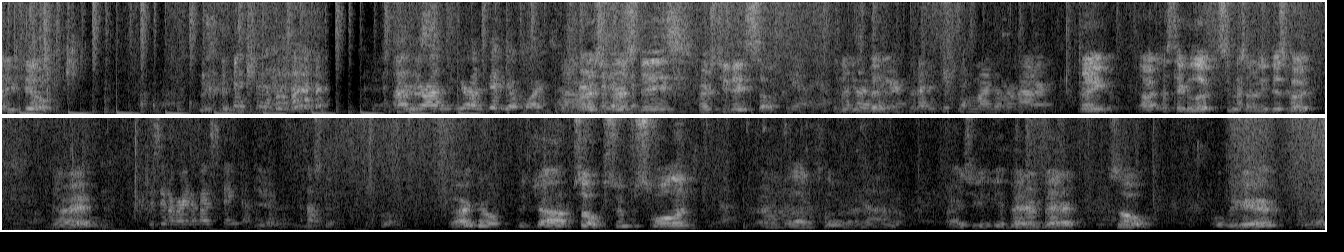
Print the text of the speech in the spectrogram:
How do you feel? Oh, you're on you're on video, boy. The first first days, first two days suck. Yeah, yeah. Then it gets I better. figured. I just keep saying mind over matter. There you go. All right, let's take a look. See what's underneath this hood. All right. Is it alright if I stay down? Yeah. Oh. All right, girl. Good job. So super swollen. Yeah. All right, a lot of fluid. All right, all right, so you're gonna get better and better. So over here. Yeah,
